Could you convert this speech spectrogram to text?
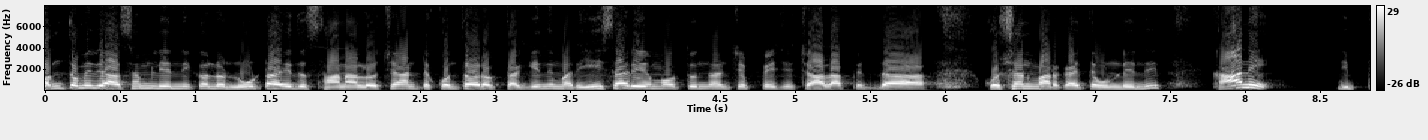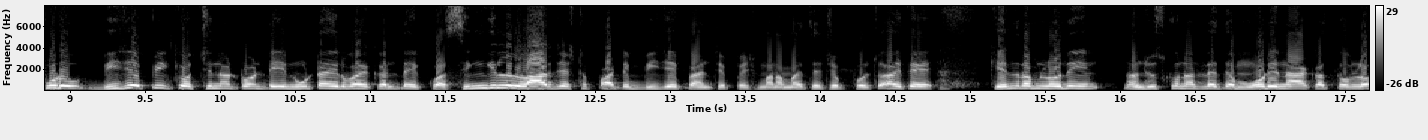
పంతొమ్మిది అసెంబ్లీ ఎన్నికల్లో నూట ఐదు స్థానాలు వచ్చాయి. అంటే కొంతవరకు తగ్గింది. మరి ఈసారి ఏమవుతుందని చెప్పేసి చాలా పెద్ద క్వశ్చన్ మార్క్ అయితే ఉండింది. కానీ ఇప్పుడు బీజేపీకి వచ్చినటువంటి నూట ఇరవై కంటే ఎక్కువ సింగిల్ లార్జెస్ట్ పార్టీ బీజేపీ అని చెప్పేసి మనం అయితే చెప్పవచ్చు అయితే కేంద్రంలోని మనం చూసుకున్నట్లయితే మోడీ నాయకత్వంలో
